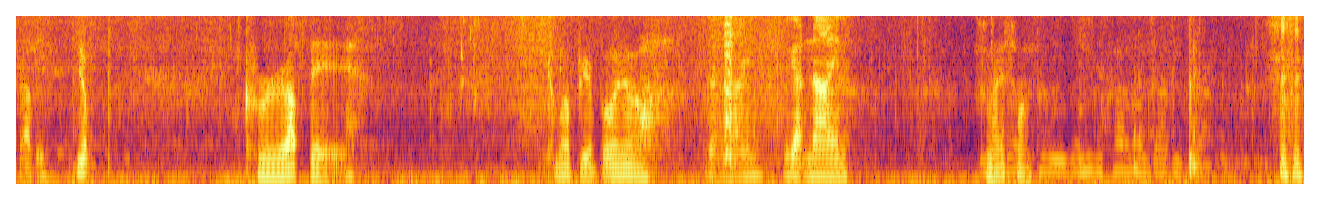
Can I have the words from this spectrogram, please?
Crappie. Crappie. Come up here, boyo. Oh. Is that nine? We got nine. It's a nice one.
